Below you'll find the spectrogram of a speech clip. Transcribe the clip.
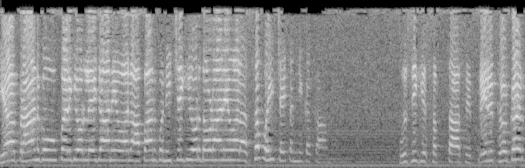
यह प्राण को ऊपर की ओर ले जाने वाला, अपान को नीचे की ओर दौड़ाने वाला, सब वही चैतन्य का काम है। उसी की सत्ता से प्रेरित होकर,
